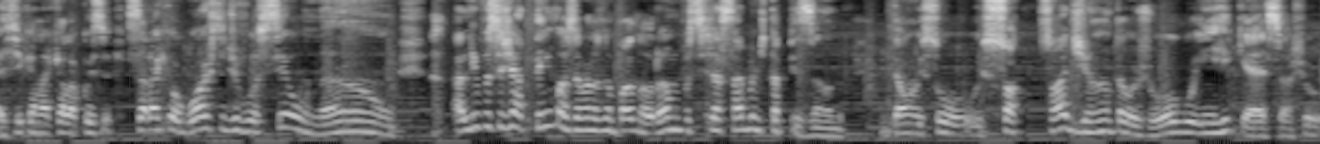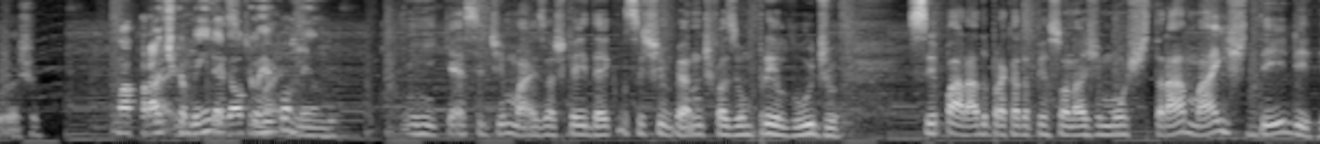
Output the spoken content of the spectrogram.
Aí fica naquela coisa, será que eu gosto de você ou não? Ali você já tem mais ou menos um panorama, você já sabe onde está pisando. Então isso, só, só adianta o jogo e enriquece. Acho, acho uma prática é, bem legal demais. que eu recomendo enriquece demais. Acho que a ideia que vocês tiveram de fazer um prelúdio separado para cada personagem, mostrar mais dele,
